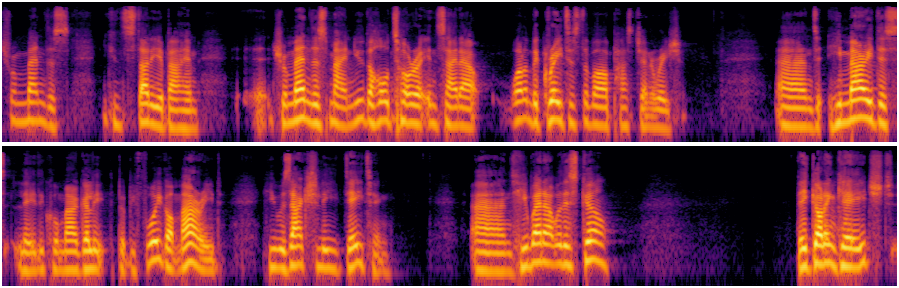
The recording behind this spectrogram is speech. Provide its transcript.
tremendous, you can study about him, tremendous man, knew the whole Torah inside out, one of the greatest of our past generation. And he married this lady called Margalit. But before he got married, he was actually dating. And he went out with this girl. They got engaged.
